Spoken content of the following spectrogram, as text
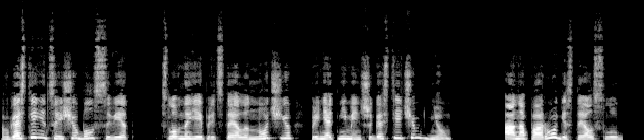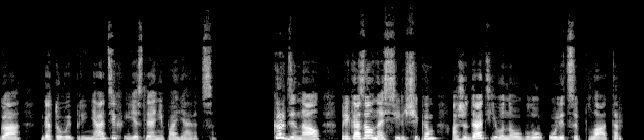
в гостинице еще был свет, словно ей предстояло ночью принять не меньше гостей, чем днем. А на пороге стоял слуга, готовый принять их, если они появятся. Кардинал приказал носильщикам ожидать его на углу улицы Платер,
